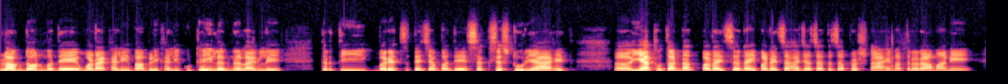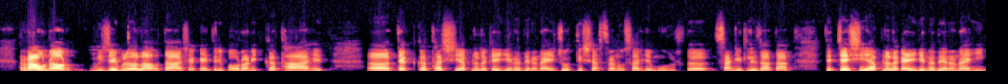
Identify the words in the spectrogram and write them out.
लॉकडाऊनमध्ये वडाखाली, बाबळीखाली कुठेही लग्न लागले, तर ती बरेच त्याच्यामध्ये सक्सेस स्टोरी आहेत. या थोतांडात पडायचं, नाही पडायचं हा ज्याचा त्याचा प्रश्न आहे. मात्र रामाने रावणावर विजय मिळवला होता, अशा काहीतरी पौराणिक कथा आहेत. त्या कथाशी आपल्याला काही घेणं-देणं नाही. ज्योतिषशास्त्रानुसार हे मुहूर्त सांगितले जातात. त्याच्याशी आपल्याला काही घेणं-देणं नाही.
